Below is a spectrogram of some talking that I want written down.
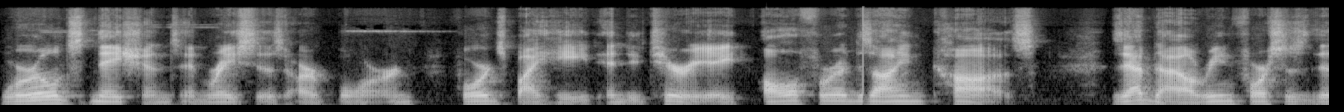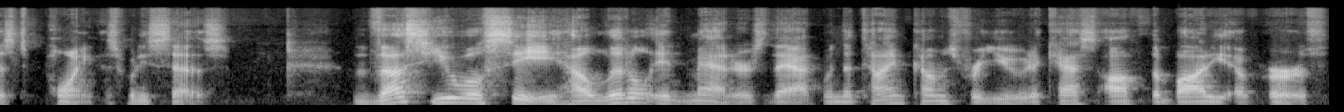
Worlds, nations, and races are born, forged by heat, and deteriorate, all for a designed cause. Zabdiel reinforces this point. That's what he says. Thus you will see how little it matters that when the time comes for you to cast off the body of earth,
